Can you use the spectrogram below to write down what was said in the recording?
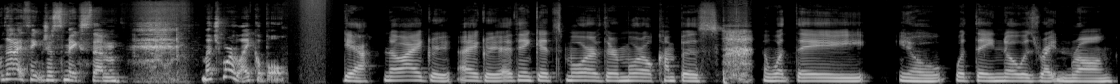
that I think just makes them much more likable. Yeah, no, I agree. I agree. I think it's more of their moral compass and what they, you know, what they know is right and wrong.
